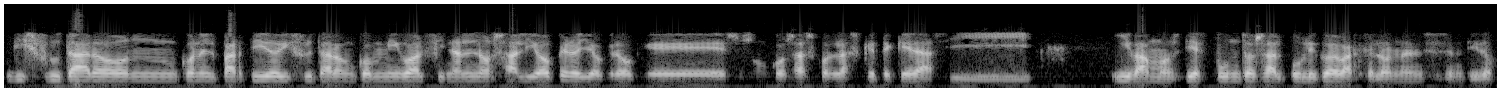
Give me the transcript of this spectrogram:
disfrutaron con el partido, disfrutaron conmigo, al final no salió, pero yo creo que eso son cosas con las que te quedas y, y vamos, 10 puntos al público de Barcelona en ese sentido.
